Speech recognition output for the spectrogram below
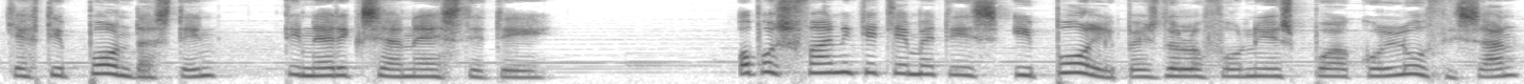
και χτυπώντας την την έριξε ανέστητη. Όπως φάνηκε και με τις υπόλοιπες δολοφονίες που ακολούθησαν,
